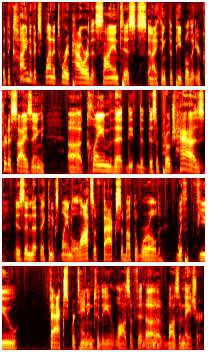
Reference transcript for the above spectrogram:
But the kind of explanatory power that scientists and I think the people that you're criticizing uh, claim that, the, that this approach has is in that they can explain lots of facts about the world with few facts pertaining to the laws of uh, laws of nature.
